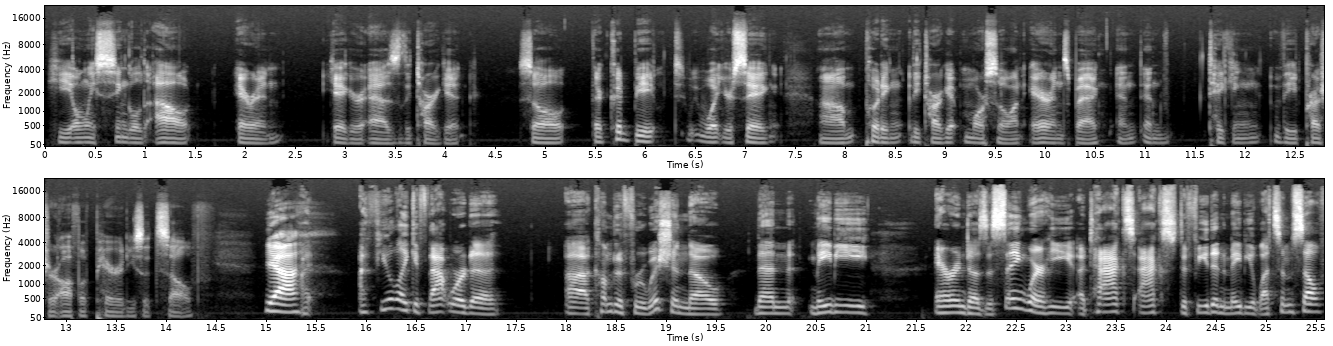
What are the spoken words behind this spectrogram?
he only singled out Eren Yeager as the target. So there could be what you're saying, um, putting the target more so on Eren's back and and taking the pressure off of Paradis itself. Yeah. I I feel like if that were to uh, come to fruition, though, then maybe Eren does this thing where he attacks, acts defeated, and maybe lets himself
